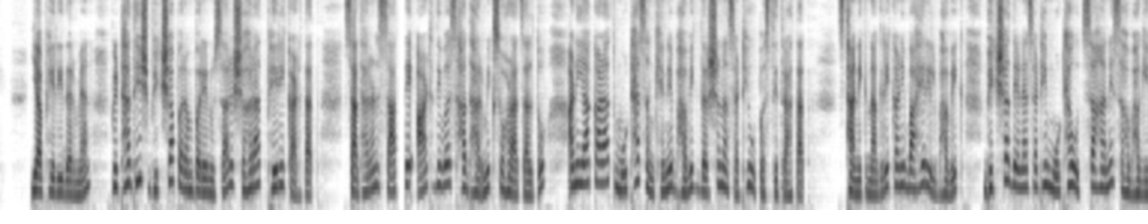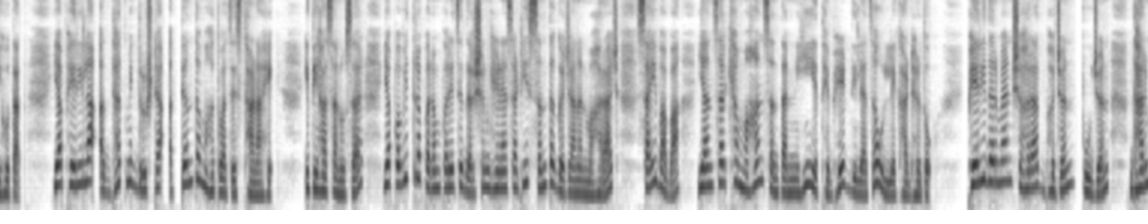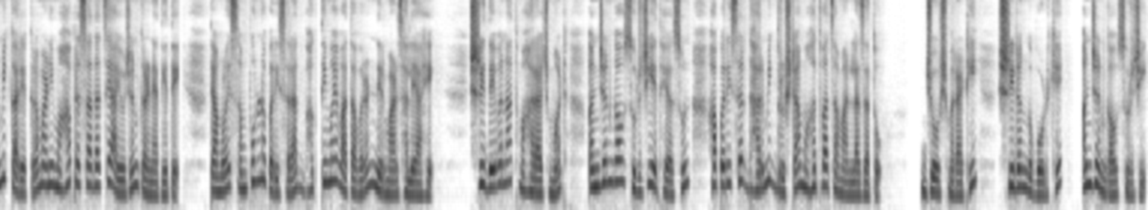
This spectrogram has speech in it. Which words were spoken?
या फेरीदरम्यान पीठाधीश भिक्षा परंपरेनुसार शहरात फेरी काढतात. साधारण सात ते आठ दिवस हा धार्मिक सोहळा चालतो आणि या काळात मोठ्या संख्येने भाविक दर्शनासाठी उपस्थित राहतात. स्थानिक नागरिक आणि बाहेरील भाविक भिक्षा देण्यासाठी मोठ्या उत्साहाने सहभागी होतात. या फेरीला आध्यात्मिकदृष्ट्या अत्यंत महत्त्वाचे स्थान आहे. इतिहासानुसार या पवित्र परंपरेचे दर्शन घेण्यासाठी संत गजानन महाराज साईबाबा यांसारख्या महान संतांनीही येथे भेट दिल्याचा उल्लेख आढळतो. फेरीदरम्यान शहरात भजन पूजन धार्मिक कार्यक्रम आणि महाप्रसादाचे आयोजन करण्यात येते. त्यामुळे संपूर्ण परिसरात भक्तिमय वातावरण निर्माण झाले आहे. श्री देवनाथ महाराज मठ अंजनगाव सुरजी येथे असून हा परिसर धार्मिकदृष्ट्या महत्त्वाचा मानला जातो. जोश मराठी श्रीरंग बोडखे अंजनगाव सुरजी.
